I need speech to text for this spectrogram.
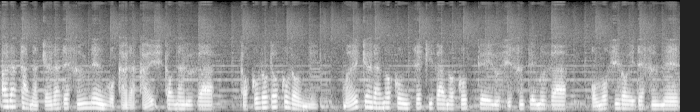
新たなキャラで数年後から開始となるが、ところどころに、前キャラの痕跡が残っているシステムが、面白いですね。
